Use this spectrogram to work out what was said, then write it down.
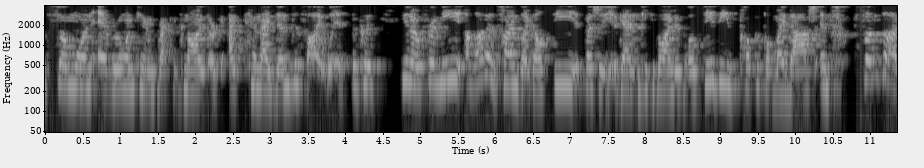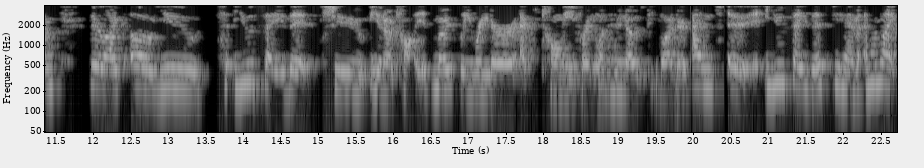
someone everyone can recognize or I can identify with because you know, for me, a lot of times, like I'll see, especially again in Peaky Blinders, I'll see these pop up on my dash, and sometimes they're like, "Oh, you t- you say this to you know, it's mostly reader ex Tommy for anyone who knows Peaky Blinders, and uh, you say this to him," and I'm like,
